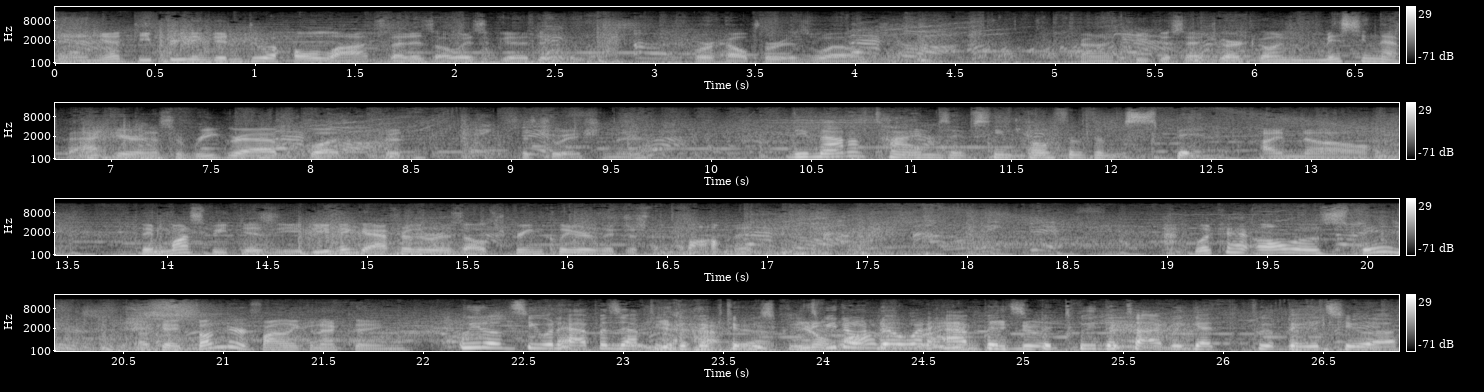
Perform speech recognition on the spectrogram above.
And yeah, deep breathing didn't do a whole lot, so that is always good for helper as well. Trying to keep this edge guard going, missing that back air, and that's a regrab, but good situation there. The amount of times I've seen both of them spin. I know. They must be dizzy. Do you think after the result screen clears, they just vomit? Look at all those spins. Okay, Thunder finally connecting. We don't see what happens after Yeah, the victory yeah. screens. We don't know to, what right? happens between the time we get to, to uh,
